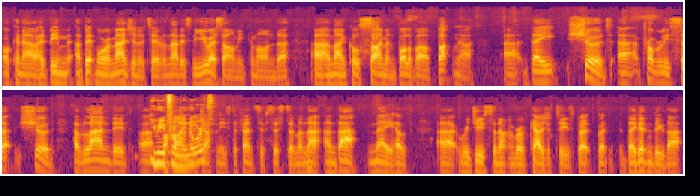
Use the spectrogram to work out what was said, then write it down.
Okinawa had been a bit more imaginative, and that is the U.S. Army commander, uh, a man called Simon Bolivar Buckner. Uh, they should uh, probably should have landed uh, you mean behind from the, north? the Japanese defensive system, and that and that may have uh, reduced the number of casualties, but but they didn't do that.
